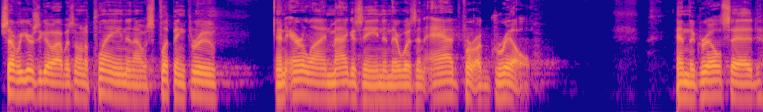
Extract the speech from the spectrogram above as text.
Several years ago, I was on a plane and I was flipping through an airline magazine, and there was an ad for a grill. And the grill said,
